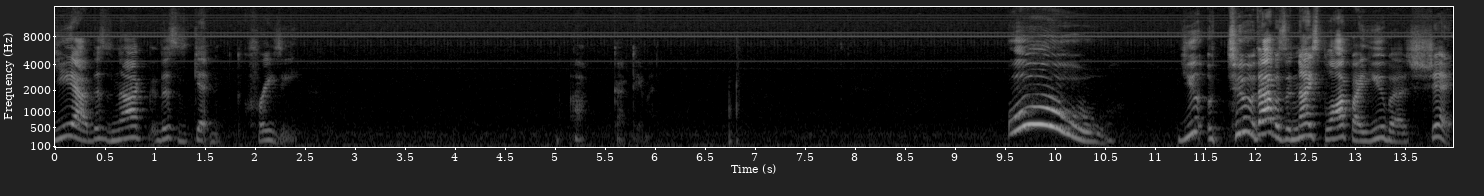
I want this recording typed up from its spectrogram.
Yeah, this is not. This is getting crazy. Oh, God damn it. Ooh! You, too, that was a nice block by Yuba. Shit.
